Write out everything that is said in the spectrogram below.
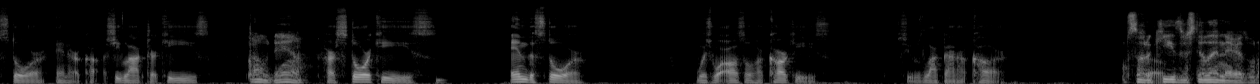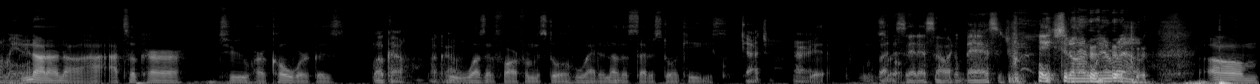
store and her car she locked her keys Oh damn. her store keys in the store which were also her car keys she was locked out of her car So the keys are still in there, is what I'm hearing. no no no I, I took her to her co-workers Okay. Okay. who wasn't far from the store who had another set of store keys Gotcha. All right. yeah About to So- say that sounds like a bad situation all the way around. um,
